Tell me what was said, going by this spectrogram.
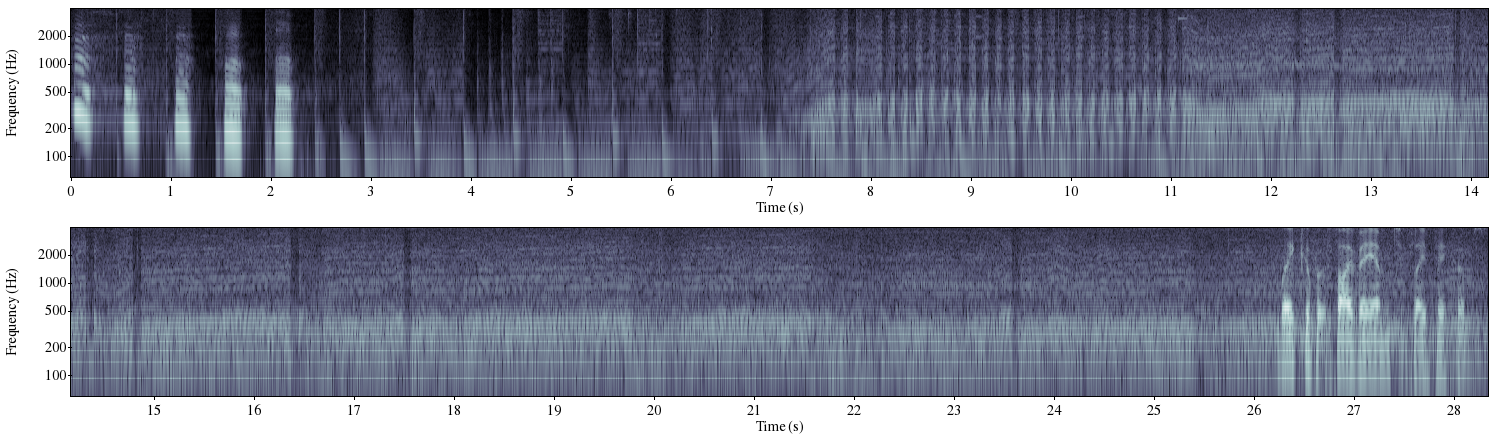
Hmm, hmm, hmm. Wake up at 5am to play pickups.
